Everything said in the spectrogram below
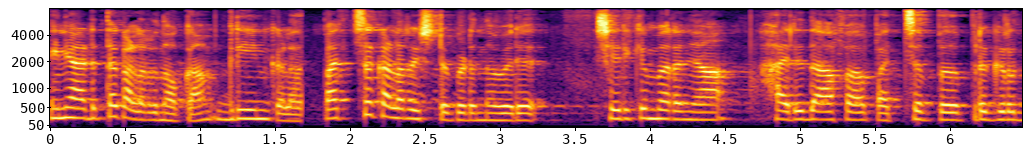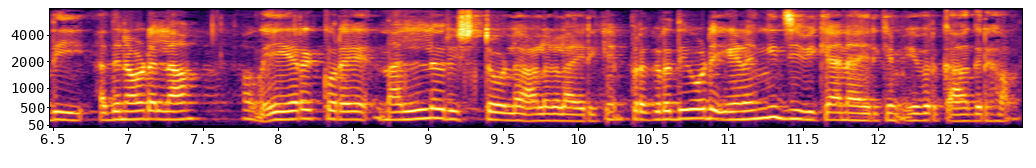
ഇനി അടുത്ത കളർ നോക്കാം. Green colour. പച്ച കളർ ഇഷ്ടപ്പെടുന്നവര് ശരിക്കും പറഞ്ഞ ഹരിതാഫ പച്ചപ്പ് പ്രകൃതി അതിനോടെല്ലാം ഏറെക്കുറെ നല്ലൊരു ഇഷ്ടമുള്ള ആളുകളായിരിക്കും. പ്രകൃതിയോട് ഇണങ്ങി ജീവിക്കാനായിരിക്കും ഇവർക്ക് ആഗ്രഹം.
